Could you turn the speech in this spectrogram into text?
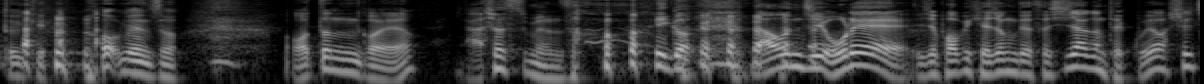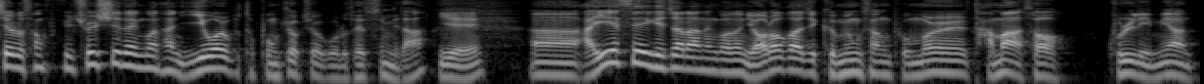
또 이렇게 넣으면서 어떤 거예요? 아셨으면서 이거 나온 지 올해 이제 법이 개정돼서 시작은 됐고요. 실제로 상품이 출시된 건 한 2월부터 본격적으로 됐습니다. 예. 아, ISA 계좌라는 거는 여러 가지 금융 상품을 담아서 굴리면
